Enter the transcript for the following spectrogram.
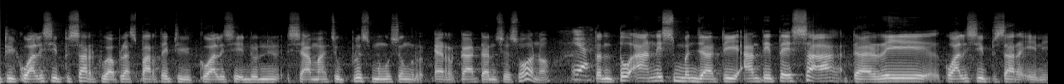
di koalisi besar 12 partai di koalisi Indonesia Maju Plus mengusung RK dan Suswono, ya. tentu Anies menjadi antitesa dari koalisi besar ini.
